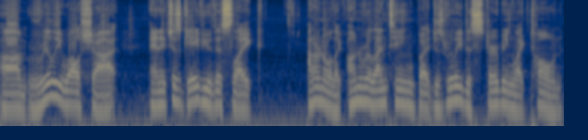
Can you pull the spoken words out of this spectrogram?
Um really well shot and it just gave you this like I don't know, like unrelenting, but just really disturbing like tone.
